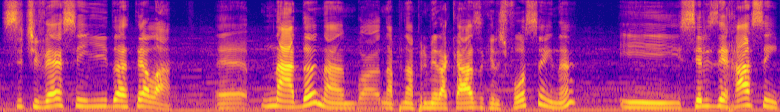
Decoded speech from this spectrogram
se tivessem ido até lá? É, nada na, na, na primeira casa que eles fossem, né? E se eles errassem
